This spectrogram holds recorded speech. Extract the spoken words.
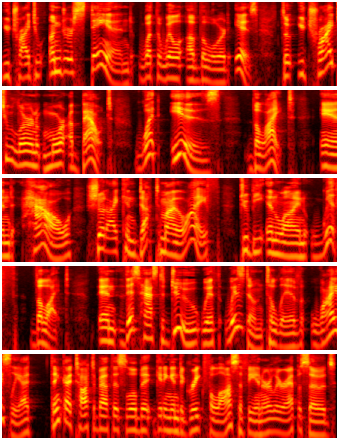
You try to understand what the will of the Lord is. So you try to learn more about what is the light and how should I conduct my life to be in line with the light. And this has to do with wisdom to live wisely. I think I talked about this a little bit getting into Greek philosophy in earlier episodes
